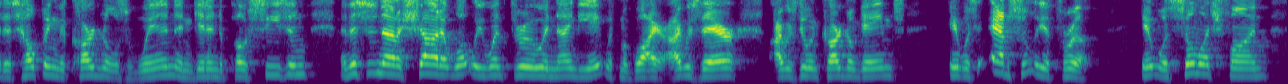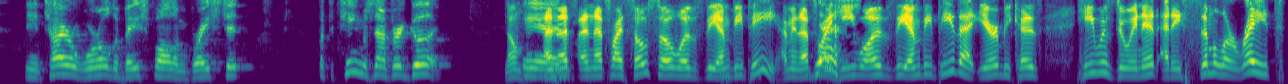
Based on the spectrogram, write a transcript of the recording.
that is helping the Cardinals win and get into postseason. And this is not a shot at what we went through in 98 with McGwire. I was there, I was doing Cardinal games. It was absolutely a thrill. It was so much fun. The entire world of baseball embraced it, but the team was not very good. No, and, and that's and that's why Sosa was the MVP. I mean, that's yes. why he was the MVP that year because he was doing it at a similar rate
